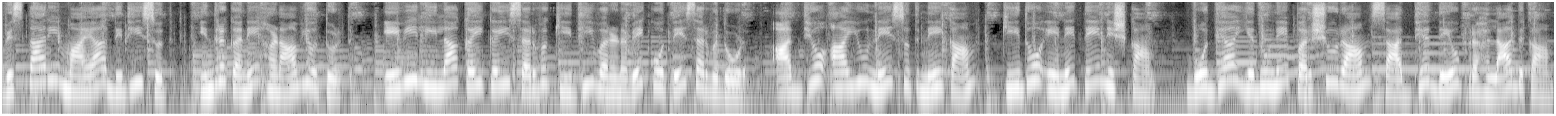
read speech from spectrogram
વિસ્તારી માયા દીધી સુત, ઇન્દ્રકને હણાવ્યો તુર્ત. એવી લીલા કઈ કઈ સર્વ કીધી વર્ણવે કો તે સર્વદોડ. આધ્યો આયુ ને સુત ને કામ, કીધો એને તે નિષ્કામ. બોધ્યા યદુને પરશુરામ સાધ્ય દેવ પ્રહલાદ કામ.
